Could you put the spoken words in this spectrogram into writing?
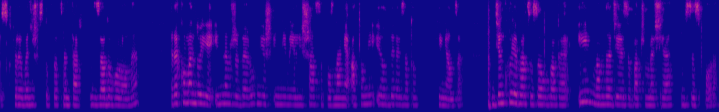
z których będziesz w 100% zadowolony. Rekomenduję innym, żeby również inni mieli szansę poznania atomii i odbieraj za to pieniądze. Dziękuję bardzo za uwagę i mam nadzieję zobaczymy się w zespole.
